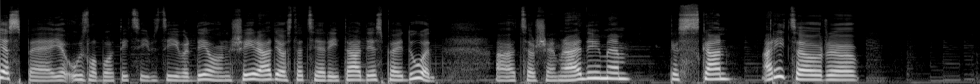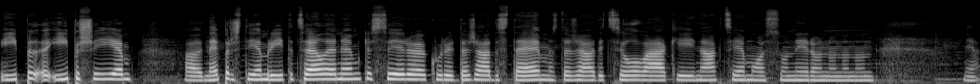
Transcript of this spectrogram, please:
iespēja uzlabot ticības dzīvi ar Dievu, un šī radiostacija arī tādu iespēju dod uh, caur šiem raidījumiem, kas skan arī caur uh, īpa, īpašajiem uh, neparastiem rīta cēlieniem, kas ir, kur ir dažādas tēmas, dažādi cilvēki nāk ciemos un ir. Un, un, un, un, jā,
